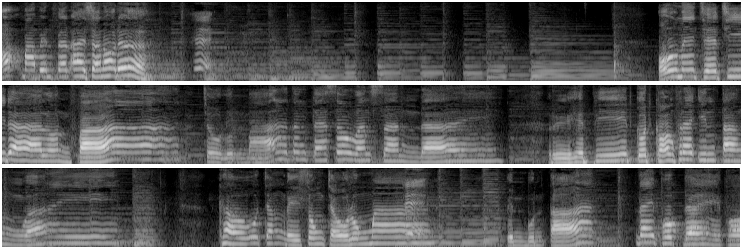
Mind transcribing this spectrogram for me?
เนาะมาเป็นแฟนไอ้ายซะเนาะเด้อเฮ้โอ้แม่เทพธิดาล้นฟ้า เจ้าหล่นมาตั้งแต่สวรรค์สันใด หรือเหตุผิดกฎของพระอินทร์ตั้งไว้ เขาจังได้ทรงเจ้าลงมา เฮ้เป็นบุญตาได้พบได้พอ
